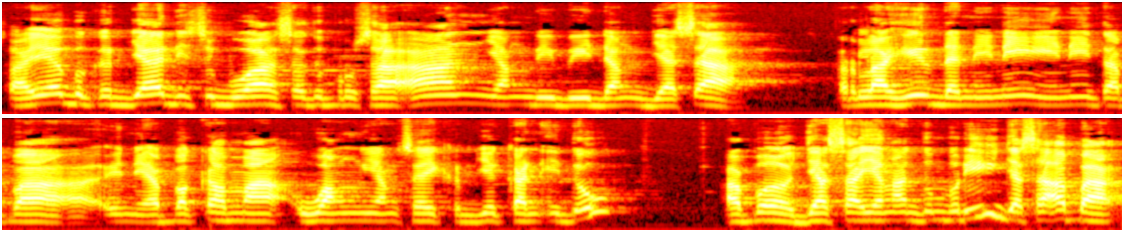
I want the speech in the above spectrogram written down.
Saya bekerja di sebuah satu perusahaan yang di bidang jasa. Terlahir dan ini ini apa ini apakah uang yang saya kerjakan itu apa jasa yang antum beri jasa apa?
